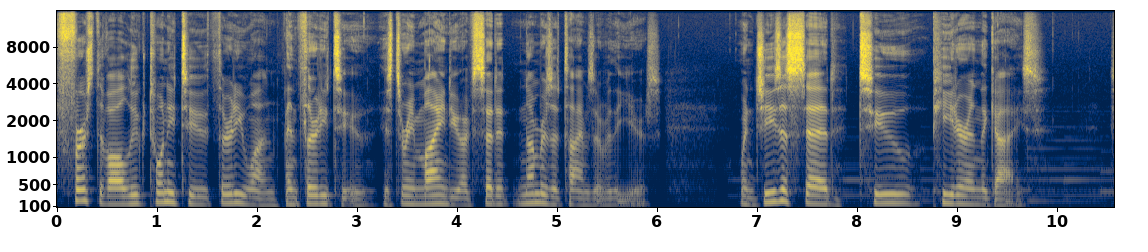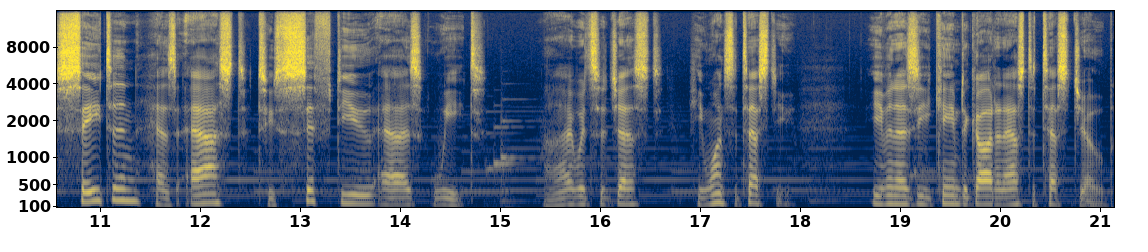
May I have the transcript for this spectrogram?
First of all, Luke 22, 31 and 32 is to remind you, I've said it numbers of times over the years. When Jesus said to Peter and the guys, Satan has asked to sift you as wheat. I would suggest he wants to test you, even as he came to God and asked to test Job.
